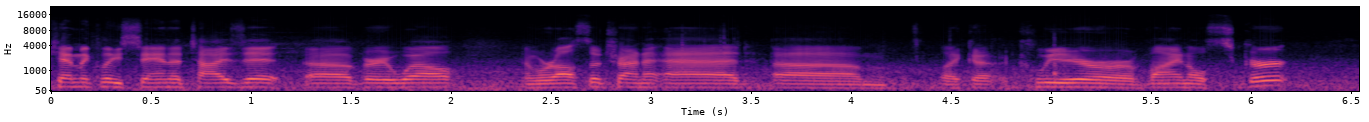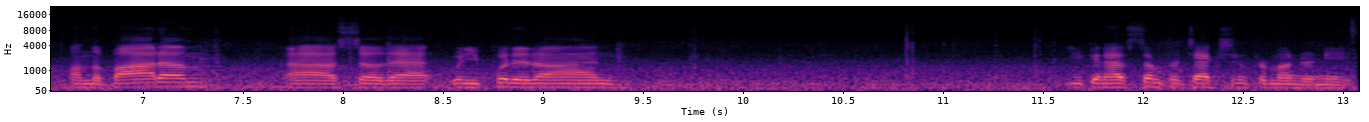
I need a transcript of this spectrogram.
chemically sanitize it uh, very well, and we're also trying to add um, like a clear or a vinyl skirt on the bottom uh, so that when you put it on, you can have some protection from underneath.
